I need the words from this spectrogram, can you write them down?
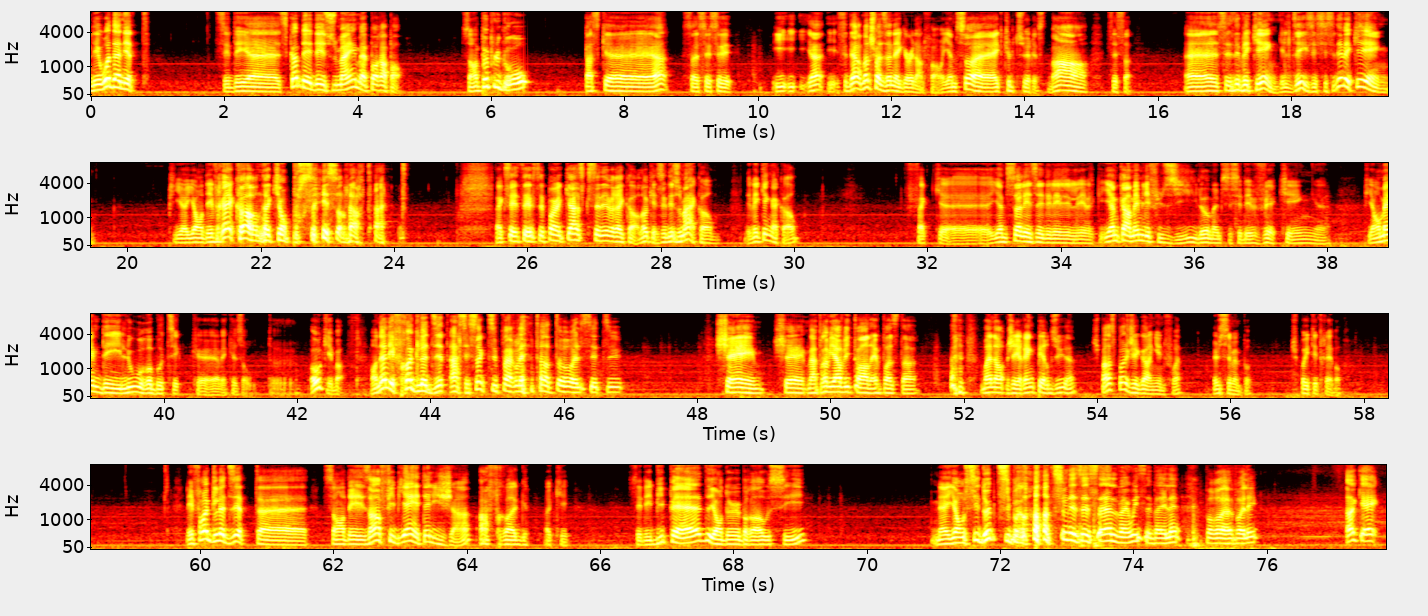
les Wodanites, c'est des, euh, c'est comme des, des, humains, mais pas rapport. Ils sont un peu plus gros parce que hein, c'est, c'est, hein, c'est d'Arnold Schwarzenegger dans le fond. Il aime ça euh, être culturiste. Bon, c'est ça. Euh, c'est des Vikings, ils disent. C'est des Vikings. Puis ils ont des vraies cornes qui ont poussé sur leur tête. Fait que c'est pas un casque, c'est des vraies cornes. Ok, c'est des humains à cornes. Des vikings à cornes. Fait que. Euh, ils aiment ça, les, les, Ils aiment quand même les fusils, là, même si c'est des vikings. Puis ils ont même des loups robotiques euh, avec eux autres. ok, bon. On a les froglodites. Ah, c'est ça que tu parlais tantôt, elle sais-tu? Shame, shame. Ma première victoire d'imposteur. Moi, non, j'ai rien perdu, hein. Je pense pas que j'ai gagné une fois. Je sais même pas. J'ai pas été très bon. Les froglodites euh, sont des amphibiens intelligents. Ah, frog. Ok. C'est des bipèdes. Ils ont deux bras aussi. Mais ils ont aussi deux petits bras en dessous des aisselles. Ben oui, c'est bien laid pour euh, voler. Ok. Ils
